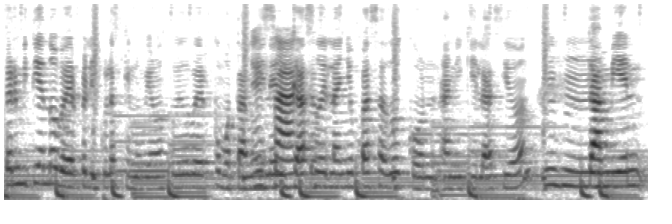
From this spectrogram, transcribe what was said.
permitiendo ver películas que no hubiéramos podido ver, como también el caso del año pasado con Aniquilación. También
